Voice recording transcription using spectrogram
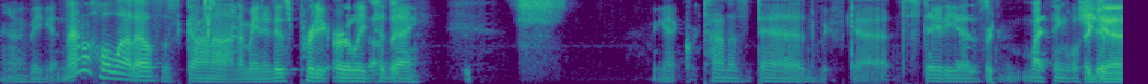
That would be good. Not a whole lot else has gone on. I mean, it is pretty early today. We got Cortana's dead. We've got Stadia's. My thing will ship. Again,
